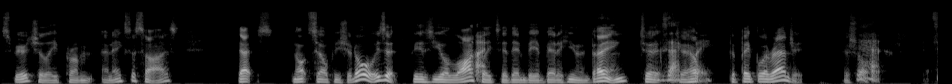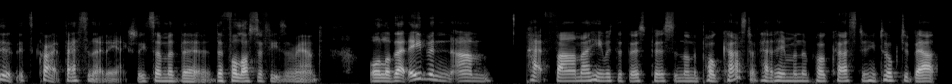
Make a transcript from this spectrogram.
spiritually from an exercise, that's not selfish at all, is it? Because you're likely to then be a better human being to, exactly. to help the people around you, for sure. Yeah it's it's quite fascinating actually. Some of the the philosophies around all of that. Even um, Pat Farmer, he was the first person on the podcast. I've had him on the podcast, and he talked about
